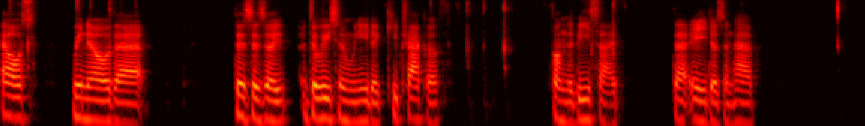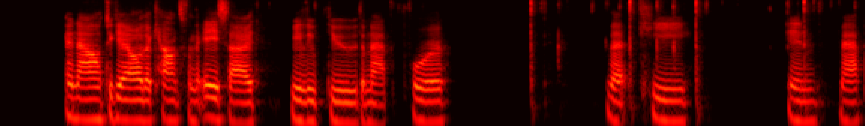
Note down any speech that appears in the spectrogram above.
Else, we know that this is a, deletion we need to keep track of from the B side that A doesn't have. And now to get all the counts from the A side, we loop through the map for that key in map.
